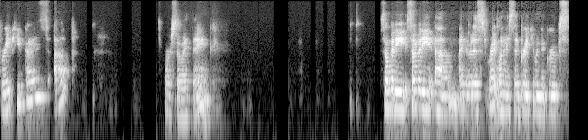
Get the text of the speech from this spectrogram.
break you guys up, or so I think. Somebody, somebody, um, I noticed right when I said break you into groups,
